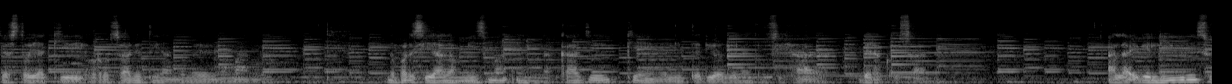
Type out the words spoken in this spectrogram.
Ya estoy aquí, dijo Rosario tirándome de la manga. No parecía la misma en la calle que en el interior de la encrucijada veracruzana. Al aire libre su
